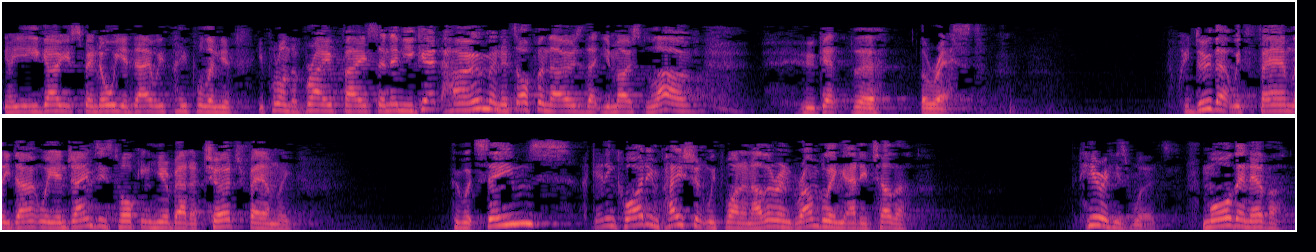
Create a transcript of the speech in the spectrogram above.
You know, you go, you spend all your day with people and you, you put on the brave face and then you get home and it's often those that you most love who get the, the rest. We do that with family, don't we? And James is talking here about a church family who it seems are getting quite impatient with one another and grumbling at each other. But here are his words. More than ever,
